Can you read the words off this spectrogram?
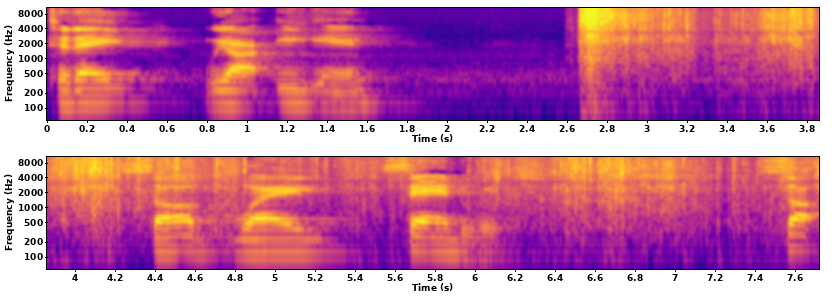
Today, we are eating Subway sandwich. Sub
